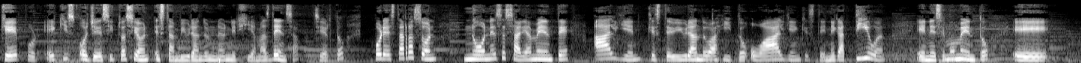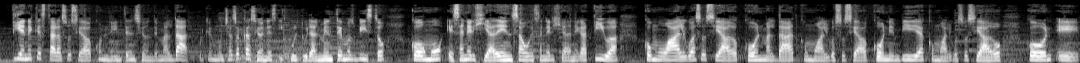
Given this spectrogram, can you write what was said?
que por X o Y situación están vibrando en una energía más densa, ¿cierto? Por esta razón, no necesariamente alguien que esté vibrando bajito o alguien que esté negativo en ese momento eh, tiene que estar asociado con una intención de maldad, porque en muchas ocasiones y culturalmente hemos visto como esa energía densa o esa energía negativa como algo asociado con maldad, como algo asociado con envidia, como algo asociado con eh,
